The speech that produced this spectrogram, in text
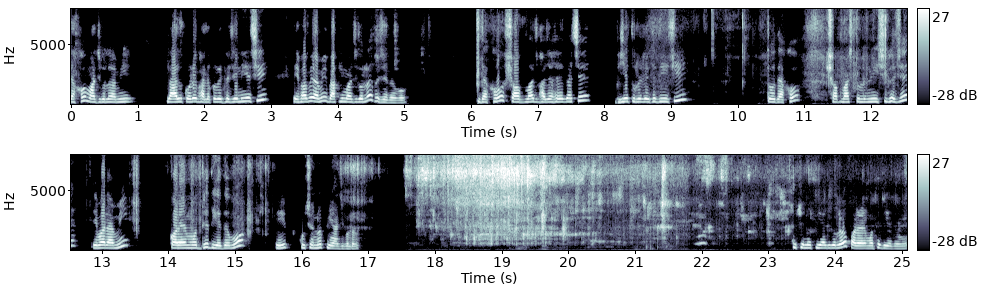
দেখো, মাছগুলো আমি লাল করে, ভালো করে ভেজে নিয়েছি। এভাবে আমি বাকি মাছগুলো ভেজে নেব। দেখো, সব মাছ ভাজা হয়ে গেছে। ভেজে তুলে রেখে দিয়েছি। তো দেখো, সব মাছ তুলে নিয়েছি ভেজে। এবার আমি কড়াইয়ের মধ্যে দিয়ে দেবো এই কুচনো পেঁয়াজগুলো। কুচনো পেঁয়াজগুলো কড়াইয়ের মধ্যে দিয়ে দেবো।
